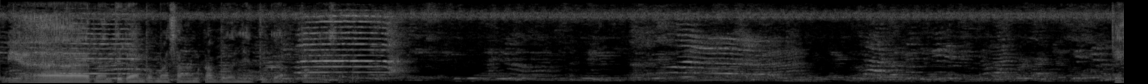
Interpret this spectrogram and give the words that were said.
Biar nanti dalam pemasangan kabelnya itu gampang oke.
